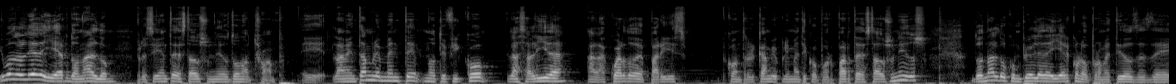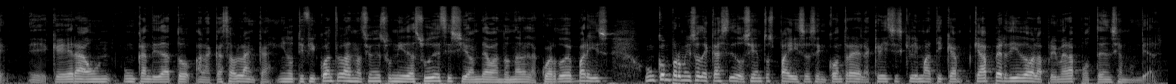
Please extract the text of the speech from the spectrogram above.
Y bueno, el día de ayer, Donaldo, presidente de Estados Unidos, Donald Trump, eh, lamentablemente notificó la salida al Acuerdo de París contra el cambio climático por parte de Estados Unidos. Donaldo cumplió el día de ayer con lo prometido desde eh, que era un, un, candidato a la Casa Blanca y notificó ante las Naciones Unidas su decisión de abandonar el Acuerdo de París, un compromiso de casi 200 países en contra de la crisis climática que ha perdido a la primera potencia mundial.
